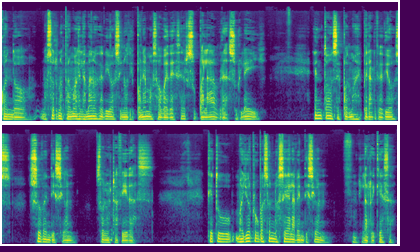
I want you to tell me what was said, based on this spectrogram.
Cuando nosotros nos ponemos en las manos de Dios y nos disponemos a obedecer su palabra, su ley, entonces podemos esperar de Dios su bendición sobre nuestras vidas. Que tu mayor preocupación no sea la bendición, la riqueza,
